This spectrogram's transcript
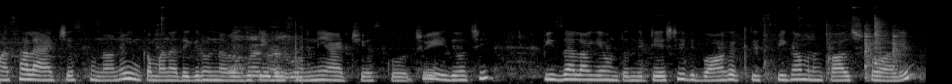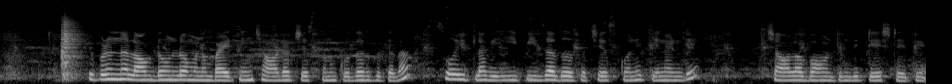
మసాలా యాడ్ చేస్తున్నాను. ఇంకా మన దగ్గర ఉన్న వెజిటేబుల్స్ అన్నీ యాడ్ చేసుకోవచ్చు. ఇది వచ్చి పిజ్జా లాగే ఉంటుంది. టేస్ట్. ఇది బాగా క్రిస్పీగా మనం కాల్చుకోవాలి. ఇప్పుడున్న లాక్డౌన్లో మనం బయట నుంచి ఆర్డర్ చేసుకొని కుదరదు కదా. సో ఇట్లాగే ఈ పిజ్జా దోశ చేసుకొని తినండి. చాలా బాగుంటుంది. టేస్ట్ అయితే.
